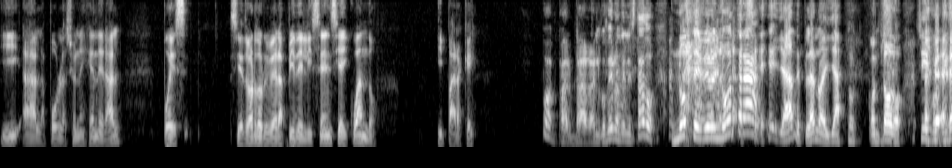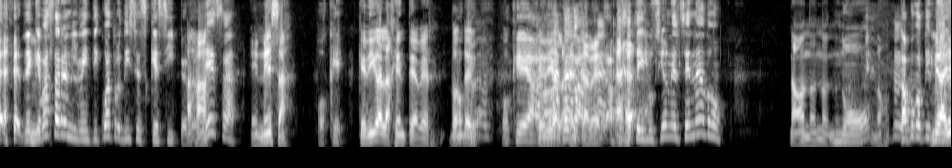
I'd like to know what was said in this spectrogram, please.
y a la población en general, pues si Eduardo Rivera pide licencia y cuándo y para qué. Pa- Para, el gobierno del estado. No te veo en otra. ya, de plano ya, con todo. Sí, porque de que va a estar en el 24 dices que sí, pero Ajá. en esa. En esa. ¿O qué? Que diga la gente, a ver, ¿dónde? ¿O qué? ¿O qué? ¿A, Que diga a la gente, a ver. ¿A poco te ilusiona el Senado? No, no, no, no. No. no. Tampoco te Mira, ya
